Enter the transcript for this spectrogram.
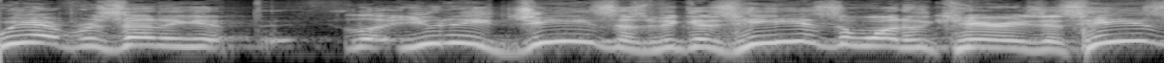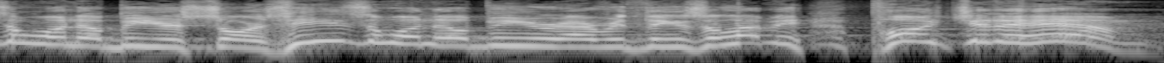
We are presenting it. Look, you need Jesus because He is the one who carries this. He's the one that'll be your source. He's the one that'll be your everything. So let me point you to Him.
